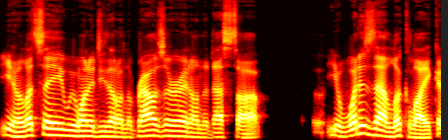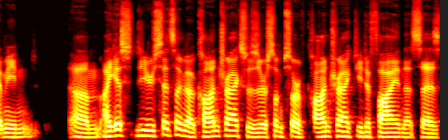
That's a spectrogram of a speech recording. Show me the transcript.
you know, let's say we want to do that on the browser and on the desktop, uh, you know, what does that look like? I mean, um, I guess you said something about contracts. Was there some sort of contract you define that says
